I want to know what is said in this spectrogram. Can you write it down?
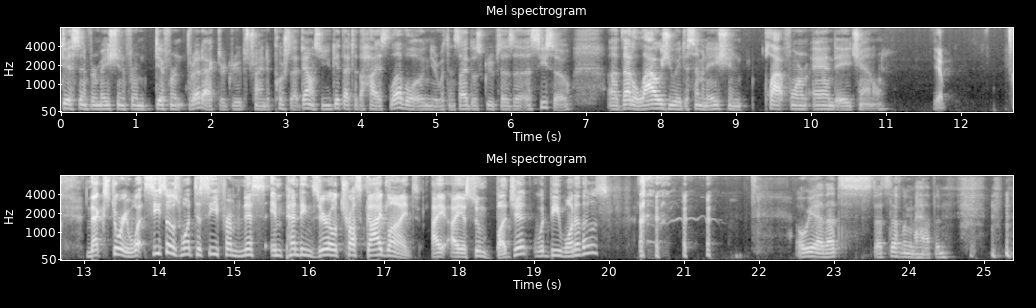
disinformation from different threat actor groups trying to push that down. So you get that to the highest level, and you're within inside those groups as a, a CISO. Uh, that allows you a dissemination platform and a channel. Yep. Next story. What CISOs want to see from NIST impending zero trust guidelines. I, I assume budget would be one of those. Oh yeah, that's that's definitely going to happen.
